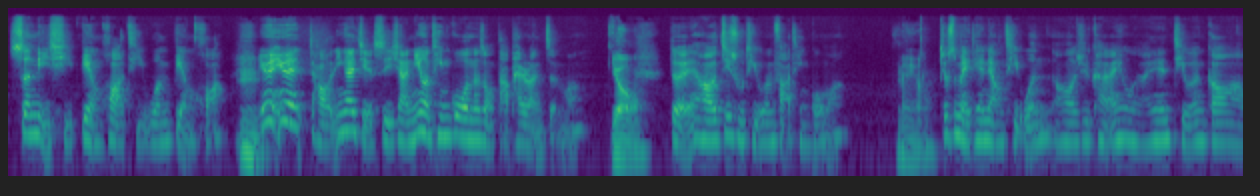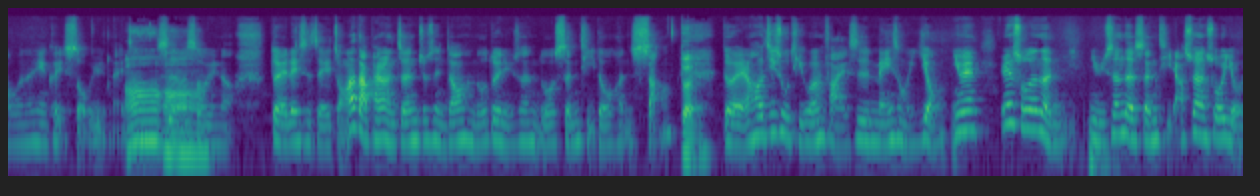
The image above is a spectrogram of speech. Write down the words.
生理期变化、体温变化。嗯，因为因为好，应该解释一下，你有听过那种打排卵针吗？有对，然后基础体温法听过吗？没有？就是每天量体温，然后去看，哎，我哪天体温高啊，我那天可以受孕那一种，哦适合哦受孕那种，对，类似这一种。那打排卵针就是你知道很多对女生很多身体都很伤，对，对，然后基础体温法也是没什么用，因为因为说真的，女生的身体啊，虽然说有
